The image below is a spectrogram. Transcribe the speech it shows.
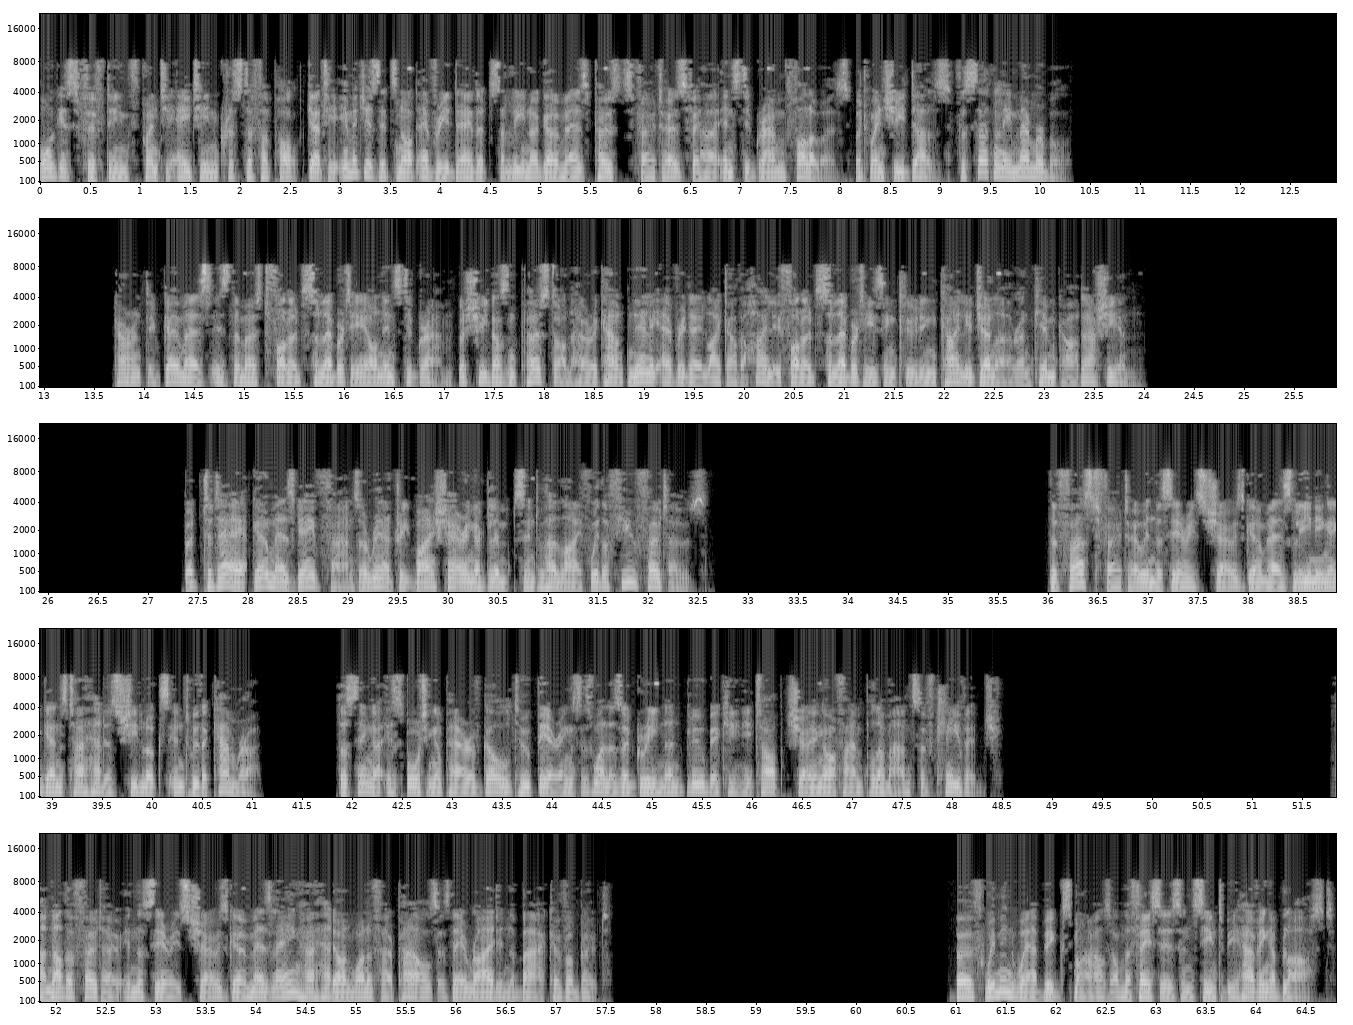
August 15, 2018 Christopher Polk Getty Images It's not every day that Selena Gomez posts photos for her Instagram followers, but when she does, they're certainly memorable. Currently, Gomez is the most followed celebrity on Instagram, but she doesn't post on her account nearly every day like other highly followed celebrities including Kylie Jenner and Kim Kardashian. But today, Gomez gave fans a rare treat by sharing a glimpse into her life with a few photos. The first photo in the series shows Gomez leaning against her head as she looks into the camera. The singer is sporting a pair of gold hoop earrings as well as a green and blue bikini top, showing off ample amounts of cleavage. Another photo in the series shows Gomez laying her head on one of her pals as they ride in the back of a boat. Both women wear big smiles on their faces and seem to be having a blast.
